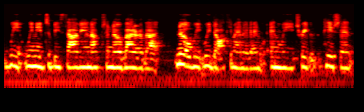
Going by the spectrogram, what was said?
we we need to be savvy enough to know better that no, we, we documented and, and we treated the patient,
